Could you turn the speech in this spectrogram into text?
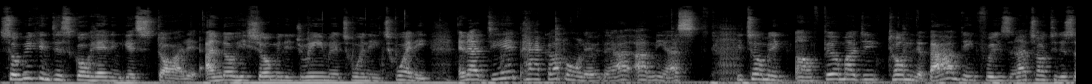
So we can just go ahead and get started. I know he showed me the dream in 2020, and I did pack up on everything. I, I mean, I he told me um, fill my deep, told me to buy deep freeze, and I talked to this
